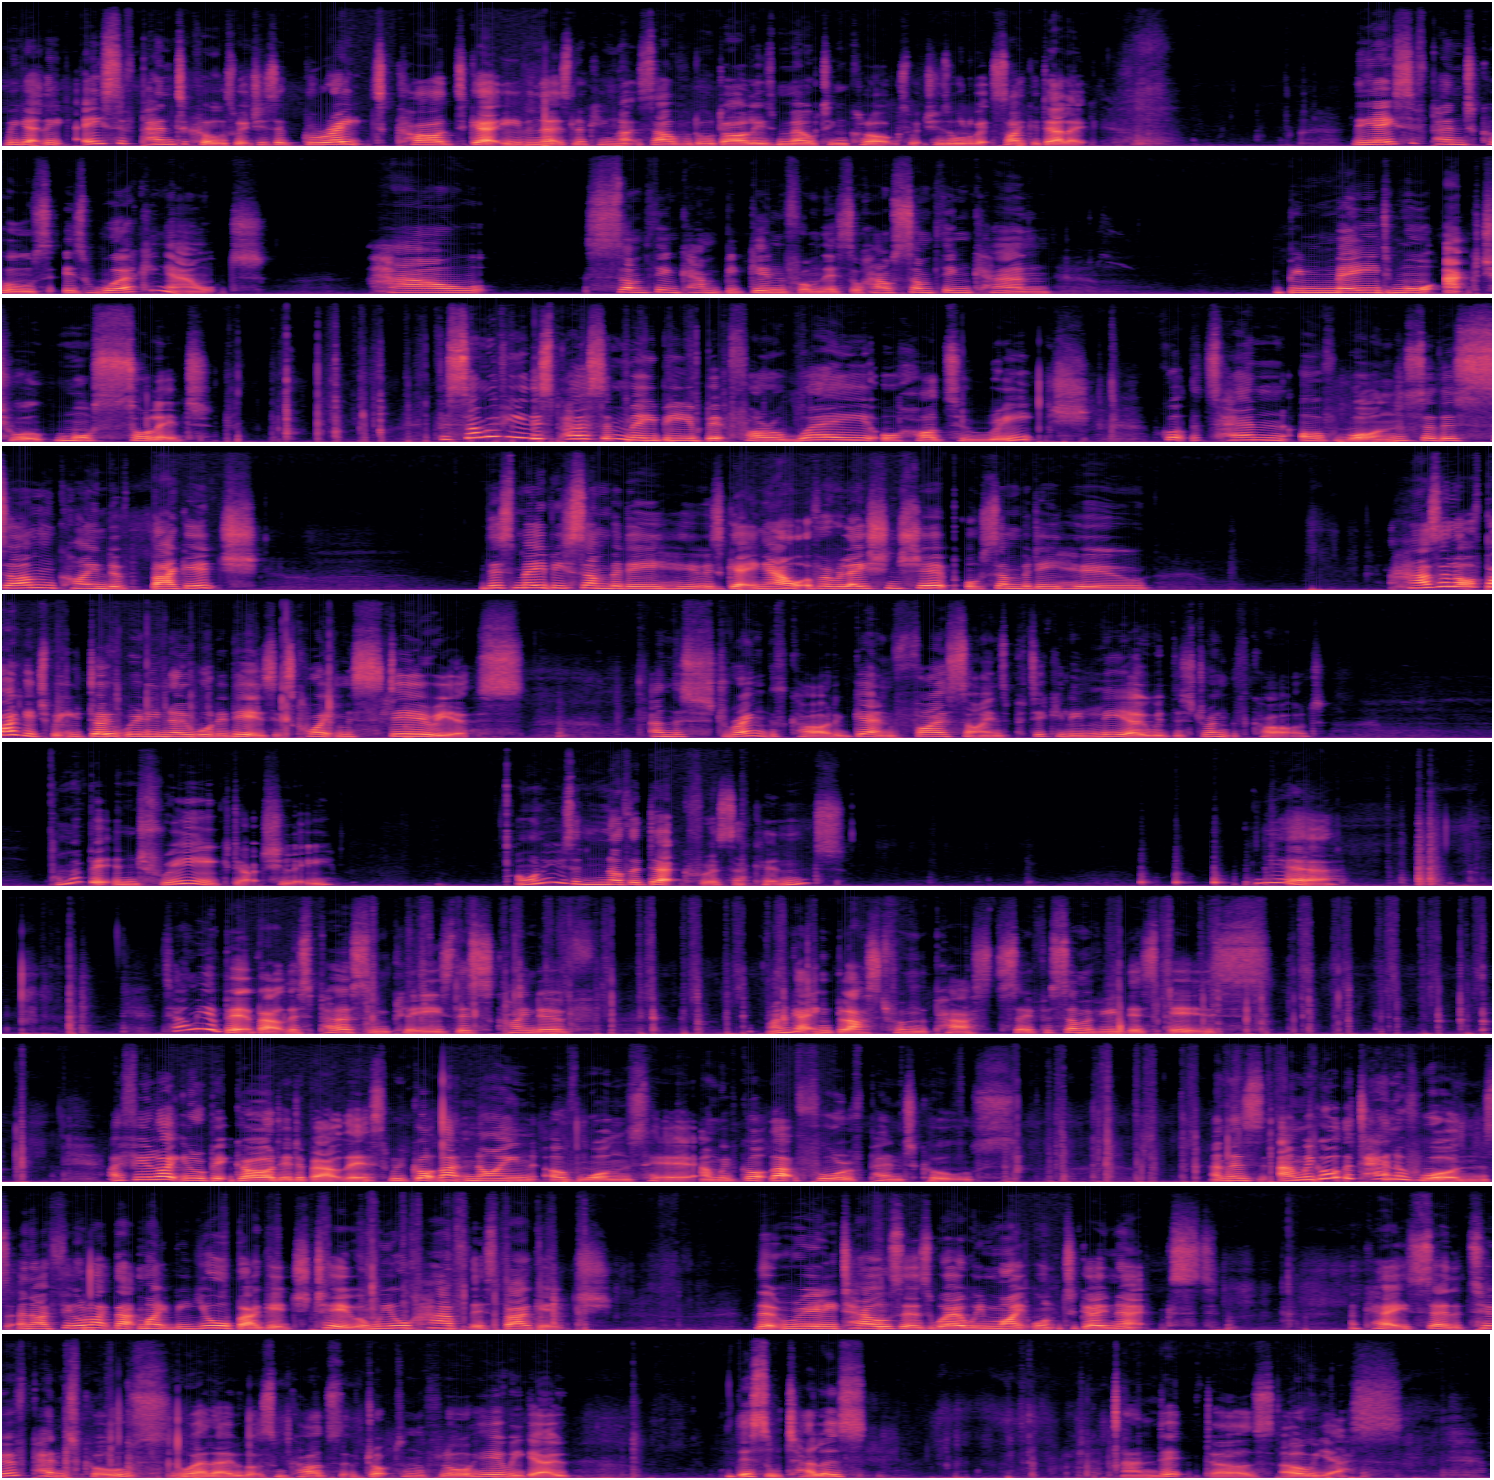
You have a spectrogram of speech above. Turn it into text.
we get the Ace of Pentacles, which is a great card to get, even though it's looking like Salvador Dali's Melting Clocks, which is all a bit psychedelic. The Ace of Pentacles is working out how something can begin from this or how something can be made more actual, more solid. For some of you, this person may be a bit far away or hard to reach. We've got the Ten of Wands, so there's some kind of baggage. This may be somebody who is getting out of a relationship or somebody who has a lot of baggage, but you don't really know what it is. It's quite mysterious. And the Strength card, again, fire signs, particularly Leo with the Strength card. I'm a bit intrigued actually. I want to use another deck for a second. Yeah. Tell me a bit about this person, please. This kind of... I'm getting blast from the past, so for some of you this is... I feel like you're a bit guarded about this. We've got that Nine of Wands here, and we've got that Four of Pentacles and there's and we got the 10 of wands and i feel like that might be your baggage too. And we all have this baggage that really tells us where we might want to go next. Okay so the two of pentacles oh hello we've got some cards that have dropped on the floor. Here we go. This will tell us. And it does. Oh yes.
